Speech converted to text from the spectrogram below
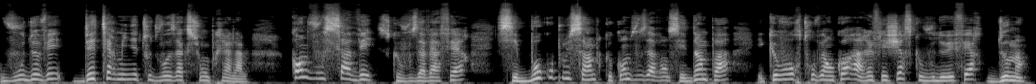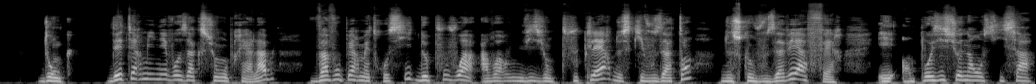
Vous devez déterminer toutes vos actions préalables. Quand vous savez ce que vous avez à faire, c'est beaucoup plus simple que quand vous avancez d'un pas et que vous vous retrouvez encore à réfléchir ce que vous devez faire demain. Donc, déterminez vos actions au préalable, va vous permettre aussi de pouvoir avoir une vision plus claire de ce qui vous attend, de ce que vous avez à faire. Et en positionnant aussi ça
